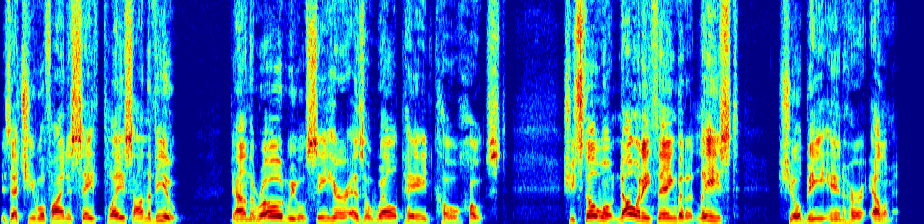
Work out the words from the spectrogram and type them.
is that she will find a safe place on The View. Down the road, we will see her as a well paid co host. She still won't know anything, but at least she'll be in her element.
